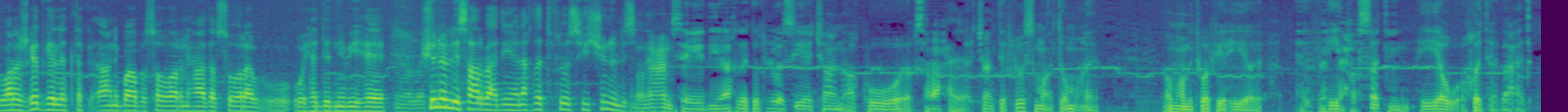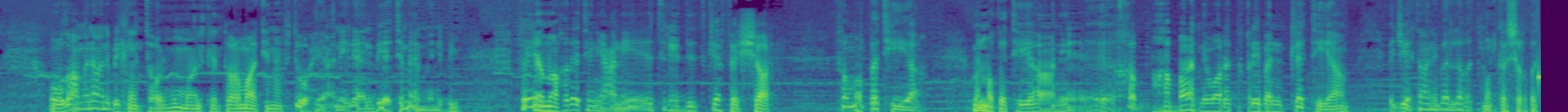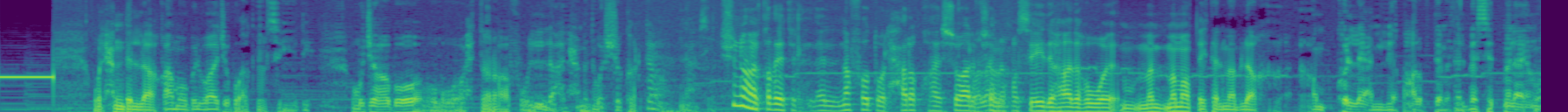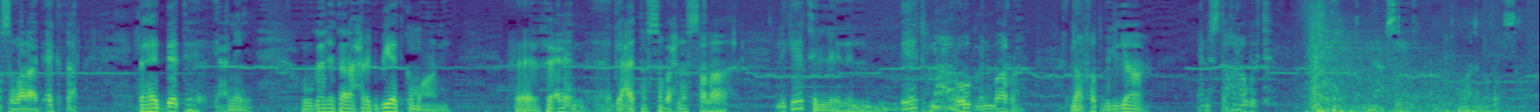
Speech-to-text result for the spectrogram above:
ورقد قالت لك أنا بابا صورني هذا صوره ويهددني بيها. شنو اللي صار بعدين؟ أخذت فلوس هي شنو اللي صار؟ نعم سيدي أخذت فلوس هي. كان أكو بصراحة كانت فلوس مالت أمها. أمها متوفية هي فهي حصتهن هي وأختها بعد. وضامن أنا بالكنتور هم الكنتور مالتي مفتوح يعني لأن بيت مأمن بي. فهي ماخذتهن يعني تريد تكفي الشر. فمطته هي. من مطت هي يعني خب خبرتني ورا تقريبا ثلاث أيام. جيت أنا بلغت. مركز شرطة. والحمد لله. قاموا بالواجب وأكثر سيدي. وجابوه واحتراف ولله الحمد والشكر. نعم شنو هاي قضية النفط والحرق؟ وهاي السوالف والله النفط سيدي هذا هو ما ما معطيته المبلغ. كله يعني اللي طالبته مثل بس 6 ملايين وصورات أكثر. فهدته يعني وقال لي ترى أحرق بيتكم أني. ففعلا قعدت الصبح للصلاة. لقيت البيت محروق من برا. نافط بالقاع. يعني استغربت. نعم سيدي هذا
